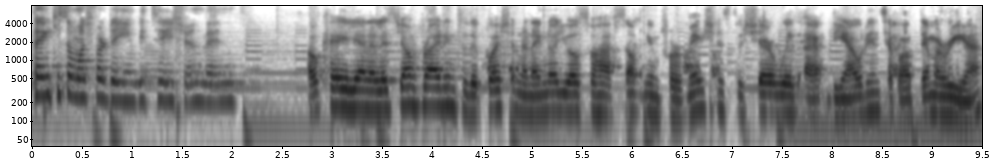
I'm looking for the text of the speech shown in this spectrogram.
Thank you so much for the invitation, Ben. Okay, Ileana, let's jump right into the question. And I know you also have some information to share with uh, the audience about the Maria.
